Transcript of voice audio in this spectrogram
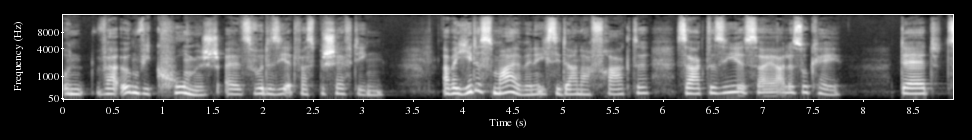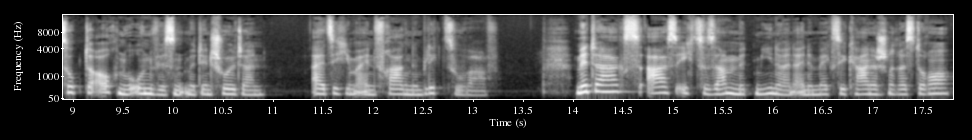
und war irgendwie komisch, als würde sie etwas beschäftigen. Aber jedes Mal, wenn ich sie danach fragte, sagte sie, es sei alles okay. Dad zuckte auch nur unwissend mit den Schultern, als ich ihm einen fragenden Blick zuwarf. Mittags aß ich zusammen mit Mina in einem mexikanischen Restaurant,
